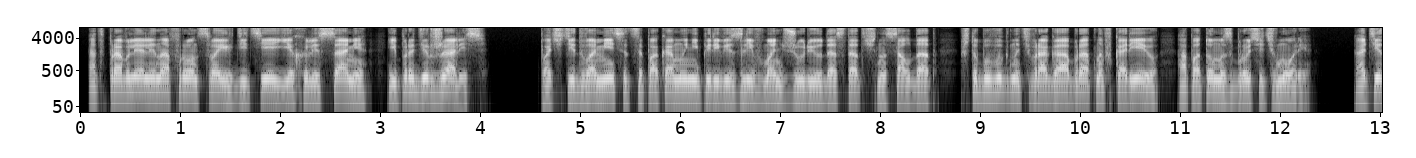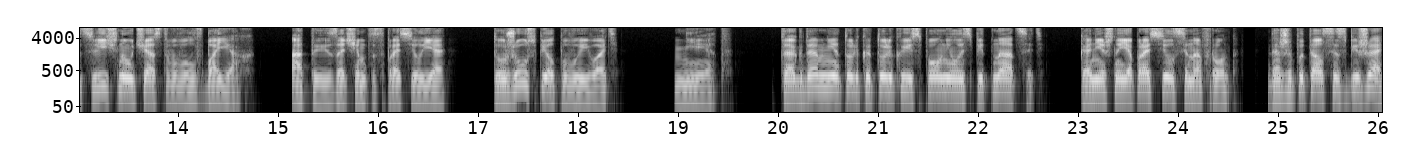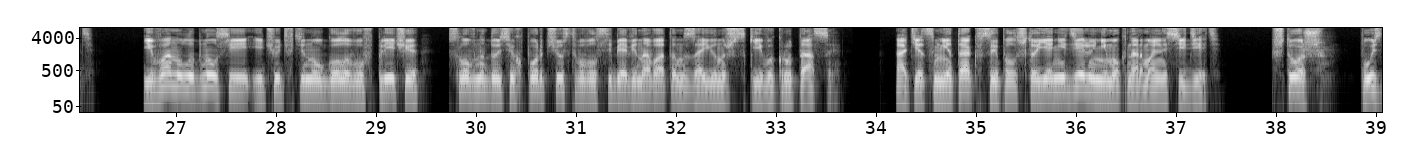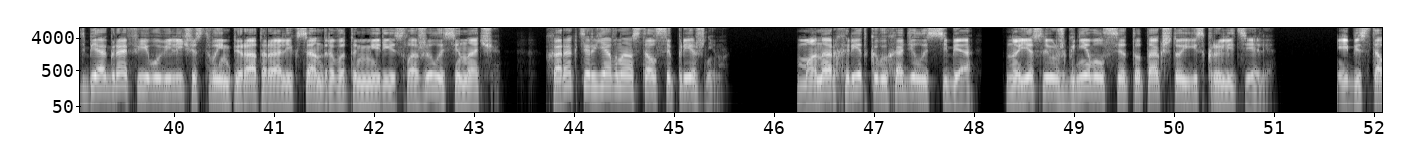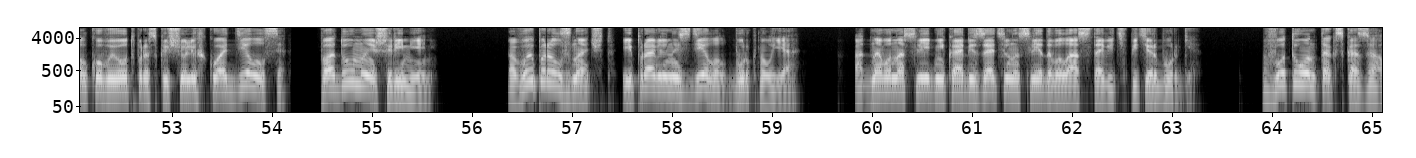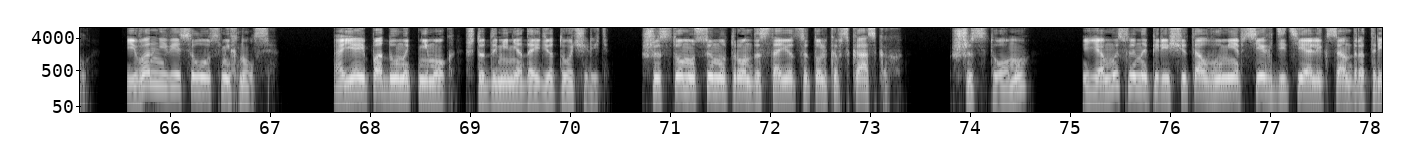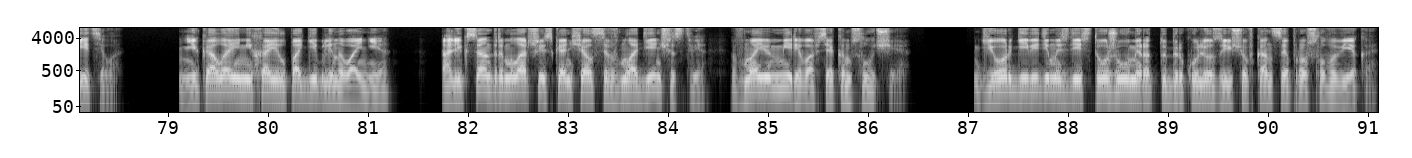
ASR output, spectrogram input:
Отправляли на фронт своих детей, ехали сами и продержались. Почти два месяца, пока мы не перевезли в Маньчжурию достаточно солдат, чтобы выгнать врага обратно в Корею, а потом и сбросить в море. Отец лично участвовал в боях. А ты, зачем-то спросил я, тоже успел повоевать? Нет. Тогда мне только-только исполнилось 15. Конечно, я просился на фронт, даже пытался сбежать. Иван улыбнулся и чуть втянул голову в плечи, словно до сих пор чувствовал себя виноватым за юношеские выкрутасы. Отец мне так всыпал, что я неделю не мог нормально сидеть. Что ж, пусть биография его величества императора Александра в этом мире и сложилась иначе, характер явно остался прежним. Монарх редко выходил из себя, но если уж гневался, то так, что искры летели. И бестолковый отпрыск еще легко отделался, подумаешь, ремень. Выпорол, значит, и правильно сделал, буркнул я. Одного наследника обязательно следовало оставить в Петербурге. Вот и он так сказал. Иван невесело усмехнулся. А я и подумать не мог, что до меня дойдет очередь. Шестому сыну трон достается только в сказках. Шестому? Я мысленно пересчитал в уме всех детей Александра Третьего. Николай и Михаил погибли на войне. Александр-младший скончался в младенчестве, в моем мире во всяком случае. Георгий, видимо, здесь тоже умер от туберкулеза еще в конце прошлого века.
